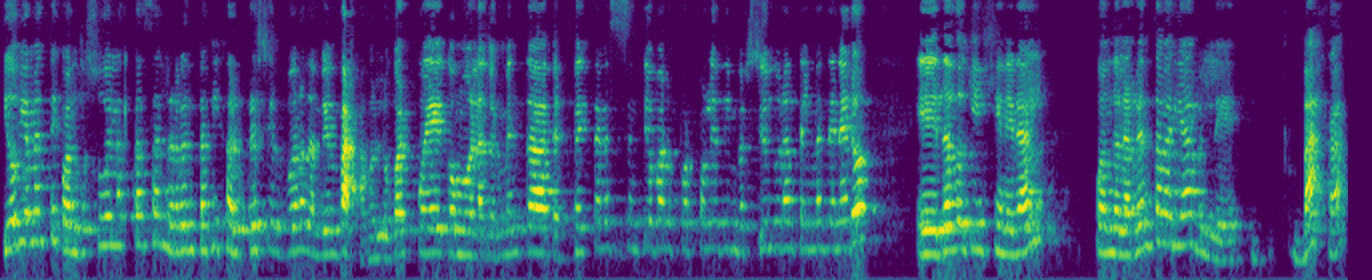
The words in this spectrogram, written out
y obviamente cuando suben las tasas, la renta fija, el precio del bono también baja, por lo cual fue como la tormenta perfecta en ese sentido para los portfolios de inversión durante el mes de enero, eh, dado que en general, cuando la renta variable baja,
